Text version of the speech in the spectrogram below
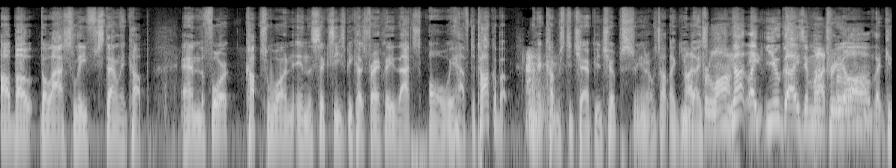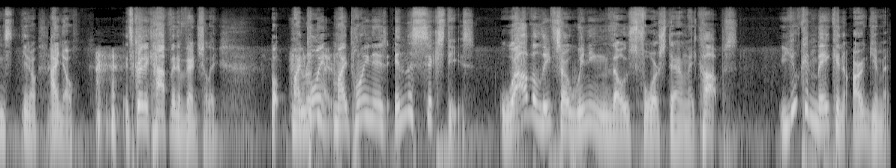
about the last Leaf Stanley Cup and the four cups won in the 60s because frankly that's all we have to talk about when it comes to championships you know it's not like you not guys long, not Steve. like you guys in Not Montreal that can you know I know it's going to happen eventually but my Sooner point my point is in the 60s while the Leafs are winning those four Stanley Cups you can make an argument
